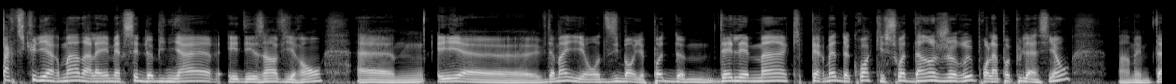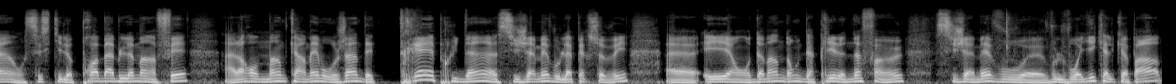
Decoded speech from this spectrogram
particulièrement dans la MRC de Lobigny et des environs. Euh, et euh, évidemment, on dit, bon, il n'y a pas d'éléments qui permettent de croire qu'il soit dangereux pour la population. En même temps, on sait ce qu'il a probablement fait. Alors, on demande quand même aux gens d'être très prudents euh, si jamais vous l'apercevez. et on demande donc d'appeler le 911 si jamais vous, vous le voyez quelque part.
